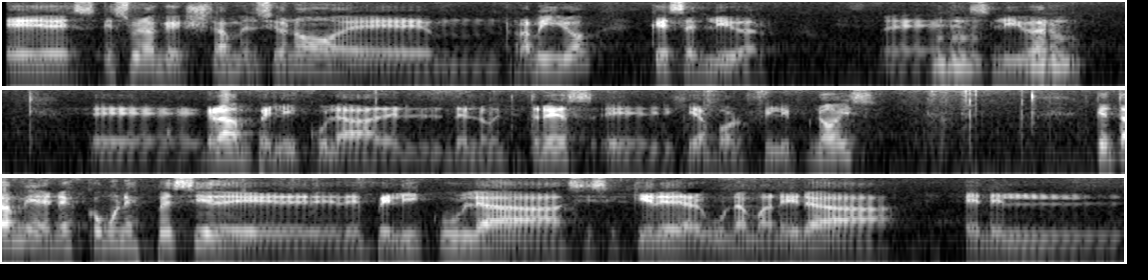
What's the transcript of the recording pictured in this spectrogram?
es, es una que ya mencionó eh, Ramiro, que es Sliver. Eh, Sliver, eh, gran película del, del 93, eh, dirigida por Philip Noyce, que también es como una especie de, de película, si se quiere, de alguna manera en el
